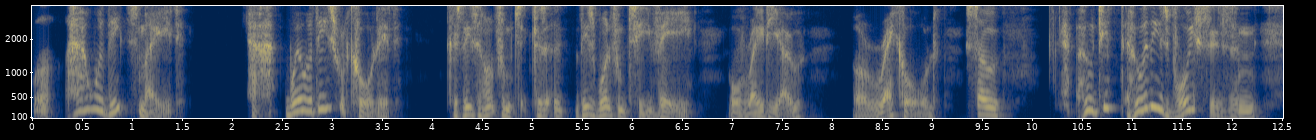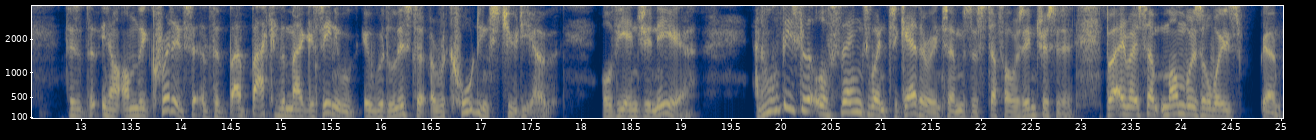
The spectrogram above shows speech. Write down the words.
well, how were these made? Where were these recorded? Because these aren't from because t- uh, these weren't from TV or radio or record. So who did who are these voices and there's the, you know on the credits at the back of the magazine it would, it would list a, recording studio or the engineer and all these little things went together in terms of stuff I was interested in. But anyway, so mom was always you know,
